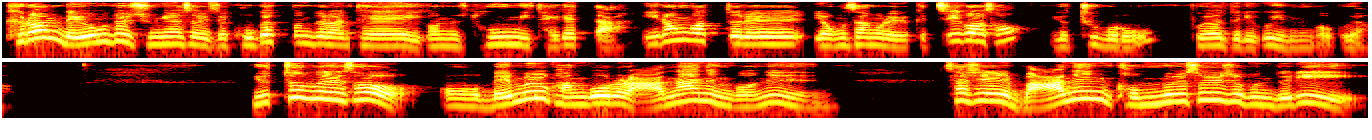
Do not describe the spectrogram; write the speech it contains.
그런 내용들 중에서 이제 고객분들한테 이거는 도움이 되겠다. 이런 것들을 영상으로 이렇게 찍어서 유튜브로 보여드리고 있는 거고요. 유튜브에서 어, 매물 광고를 안 하는 거는 사실 많은 건물 소유주분들이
